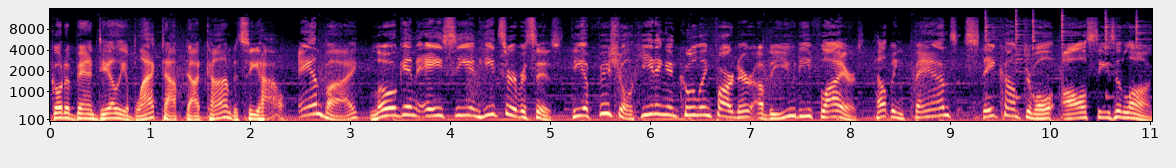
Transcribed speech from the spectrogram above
Go to VandaliaBlacktop.com to see how. And by Logan AC and Heat Services, the official heating and cooling partner of the UD Flyers, helping fans stay comfortable all season long.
